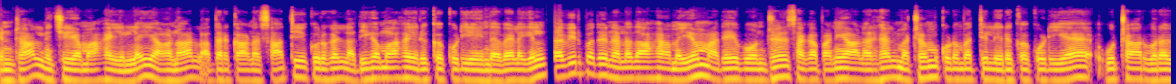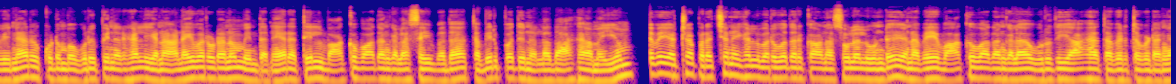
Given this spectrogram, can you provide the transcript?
என்றால் நிச்சயமாக இல்லை. ஆனால் அதற்கான சாத்தியக்கூறுகள் அதிகமாக இருக்கக்கூடிய இந்த வேளையில் தவிர்ப்பது நல்லதாக அமையும். அதே போன்று சக பணியாளர்கள் நண்பர்கள் மற்றும் குடும்பத்தில் இருக்கக்கூடிய உற்றார் உறவினர் குடும்ப உறுப்பினர்கள் என அனைவருடனும் இந்த நேரத்தில் வாக்குவாதங்களை செய்வதை தவிர்ப்பது நல்லதாக அமையும். தேவையற்ற பிரச்சனைகள் வருவதற்கான சூழல் உண்டு. எனவே வாக்குவாதங்களை உறுதியாக தவிர்த்து விடுங்க.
